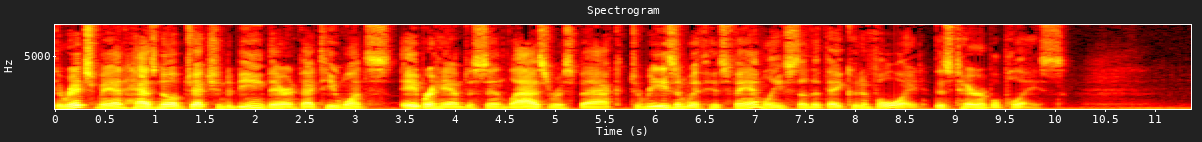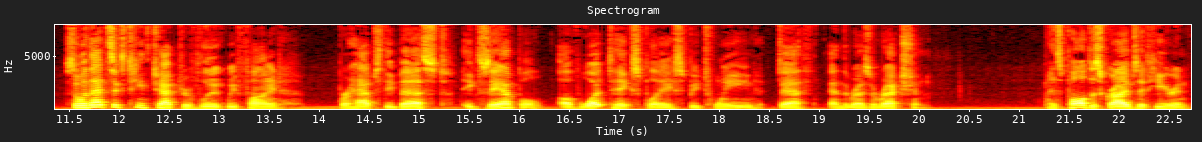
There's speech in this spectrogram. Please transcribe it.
The rich man has no objection to being there. In fact, he wants Abraham to send Lazarus back to reason with his family so that they could avoid this terrible place. So, in that 16th chapter of Luke, we find perhaps the best example of what takes place between death and the resurrection. As Paul describes it here in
